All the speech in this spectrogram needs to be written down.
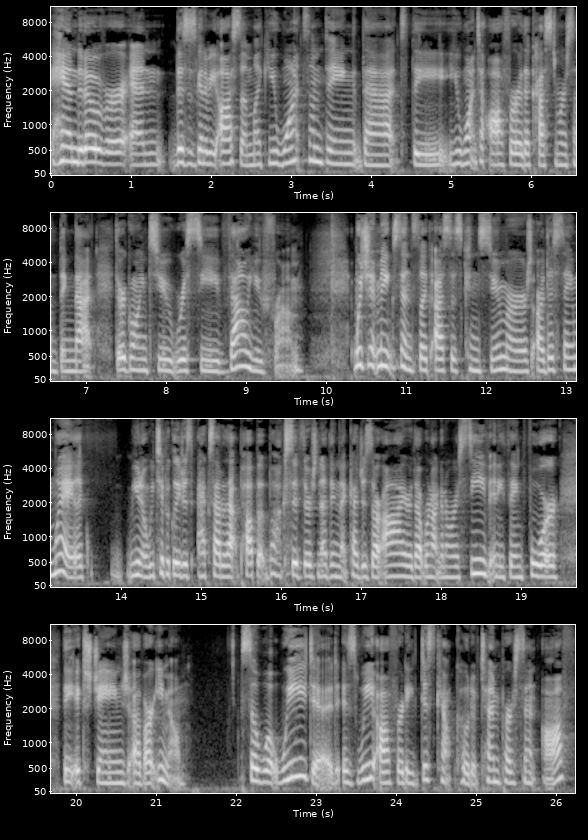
hand it over and this is going to be awesome like you want something that the you want to offer the customer something that they're going to receive value from which it makes sense like us as consumers are the same way like you know we typically just x out of that pop-up box if there's nothing that catches our eye or that we're not going to receive anything for the exchange of our email so, what we did is we offered a discount code of 10% off.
